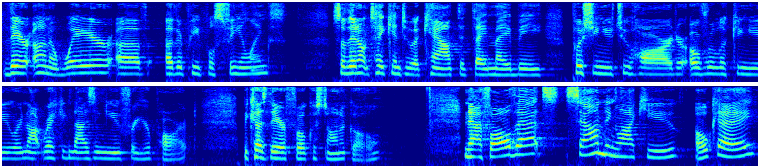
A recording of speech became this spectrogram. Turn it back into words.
they're unaware of other people's feelings. So they don't take into account that they may be pushing you too hard or overlooking you or not recognizing you for your part because they're focused on a goal. Now, if all that's sounding like you, okay,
